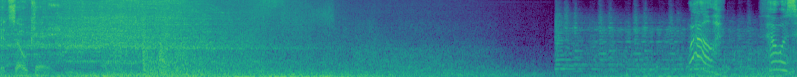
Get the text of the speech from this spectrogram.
It's okay. Well, that was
